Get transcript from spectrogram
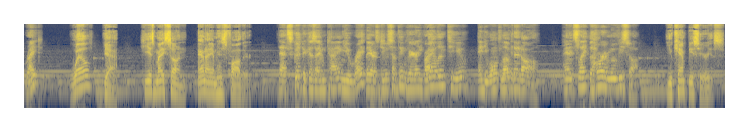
right? Well, yeah. He is my son, and I am his father. That's good because I'm tying you right there to do something very violent to you, and you won't love it at all. And it's like the horror movie Saw. You can't be serious.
